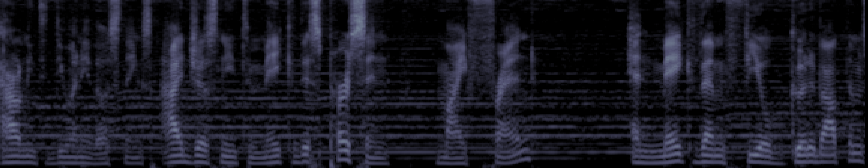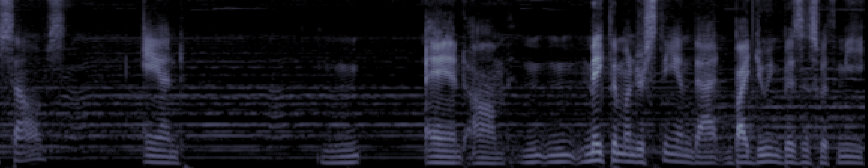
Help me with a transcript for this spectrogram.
I don't need to do any of those things. I just need to make this person my friend and make them feel good about themselves and and um, make them understand that by doing business with me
